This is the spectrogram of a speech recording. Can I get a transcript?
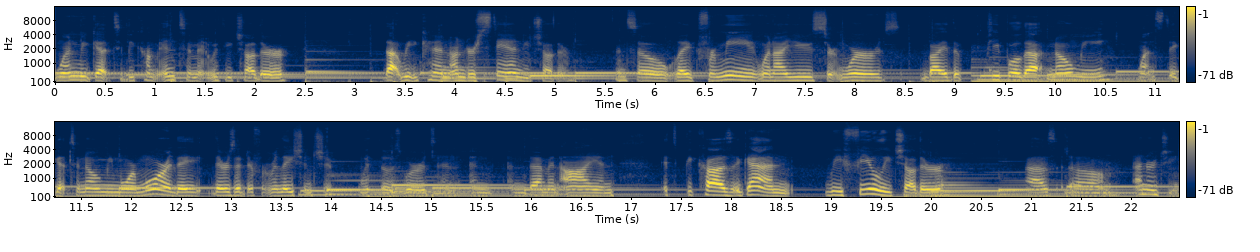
when we get to become intimate with each other that we can understand each other. And so, like for me, when I use certain words, by the people that know me, once they get to know me more and more, they there's a different relationship with those words and, and, and them and I. And it's because again, we feel each other as um, energy.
